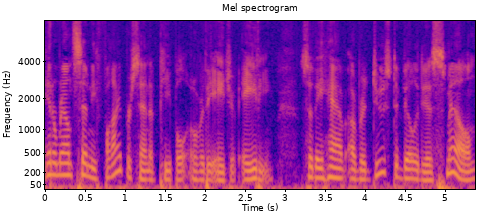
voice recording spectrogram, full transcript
and around 75% of people over the age of 80. So they have a reduced ability to smell,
